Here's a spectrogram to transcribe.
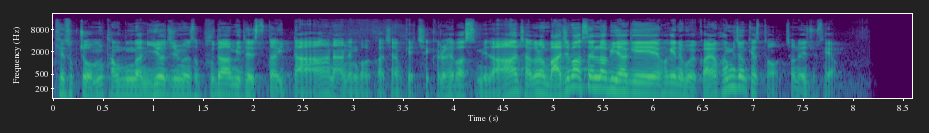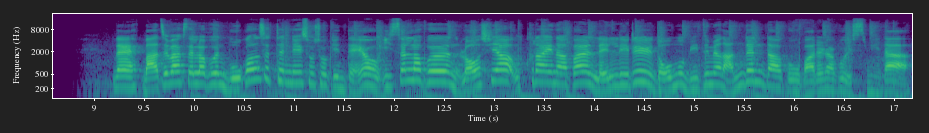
계속 좀 당분간 이어지면서 부담이 될 수도 있다라는 것까지 함께 체크를 해봤습니다. 자, 그럼 마지막 셀럽 이야기 확인해 볼까요? 강민정 캐스터 전해주세요. 네, 마지막 셀럽은 모건 스탠리 소속인데요. 이 셀럽은 러시아 우크라이나발 랠리를 너무 믿으면 안 된다고 말을 하고 있습니다.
